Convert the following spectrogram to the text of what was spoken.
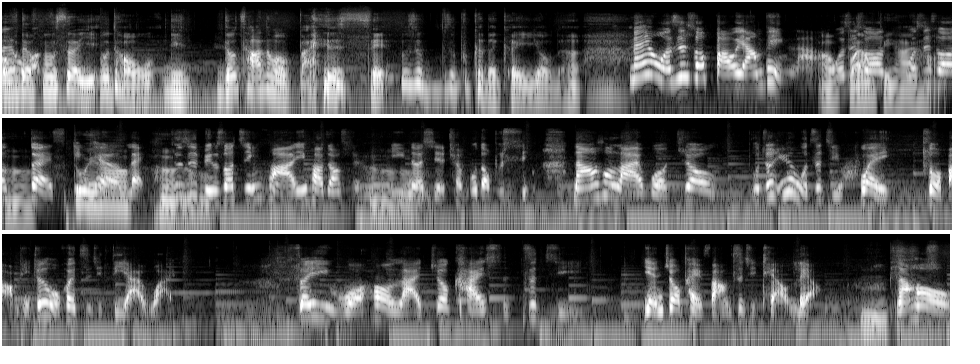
我们的肤色也不同，你你都擦那么白，谁不是不是不可能可以用的？没有，我是说保养品啦，哦、我是说我是说、嗯、对 skincare 类，嗯、就是比如说精华液、化妆水、乳液那些，全部都不行。然后后来我就我就因为我自己会做保养品，就是我会自己 DIY。所以我后来就开始自己研究配方，自己调料，嗯，然后，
